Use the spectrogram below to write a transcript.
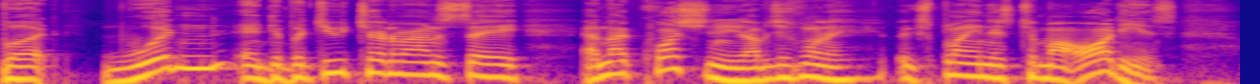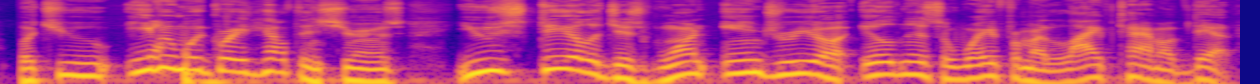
but wouldn't and but you turn around and say I'm not questioning you. I just want to explain this to my audience. But you, even with great health insurance, you still are just one injury or illness away from a lifetime of death.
